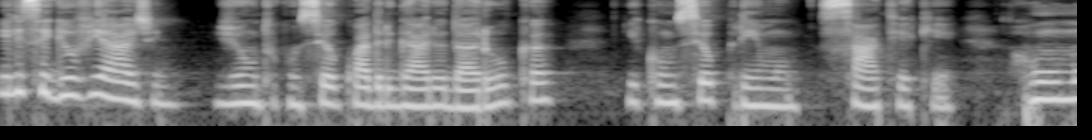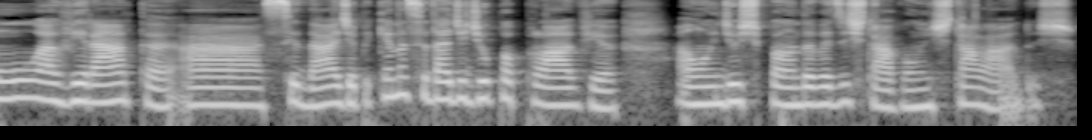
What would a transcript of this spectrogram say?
ele seguiu viagem junto com seu quadrigário Daruka e com seu primo Satyaki, rumo a Virata, a cidade, a pequena cidade de Upaplavya, onde os Pandavas estavam instalados.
